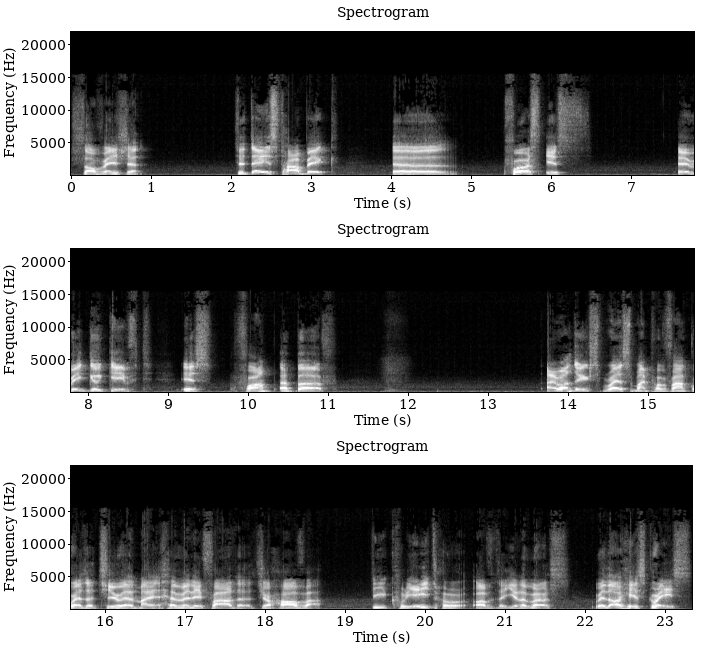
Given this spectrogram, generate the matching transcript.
salvation. Today's topic, uh, first is every good gift is from above. I want to express my profound gratitude and my Heavenly Father, Jehovah, the Creator of the universe. Without His grace,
